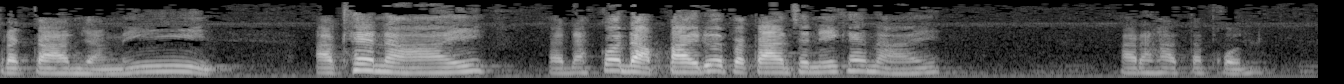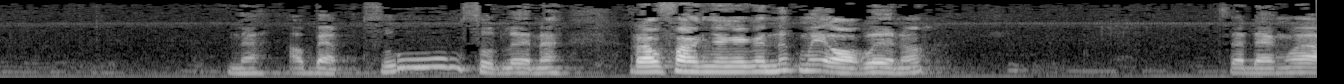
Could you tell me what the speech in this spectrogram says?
ประการอย่างนี้อะแค่ไหนนะก็ดับไปด้วยประการชนิดแค่ไหน อรหัตผลนะเอาแบบสูงสุดเลยนะ เราฟังยังไงก็นึกไม่ออกเลยเนาะแสดงว่า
